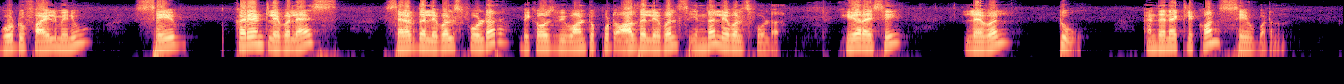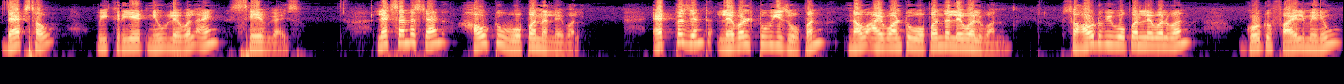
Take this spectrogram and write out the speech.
Go to file menu, save current level as select the levels folder because we want to put all the levels in the levels folder. Here I say level 2 and then I click on save button. That's how we create new level and save guys. Let's understand how to open a level. At present level 2 is open. Now I want to open the level 1. So how do we open level 1? Go to file menu,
